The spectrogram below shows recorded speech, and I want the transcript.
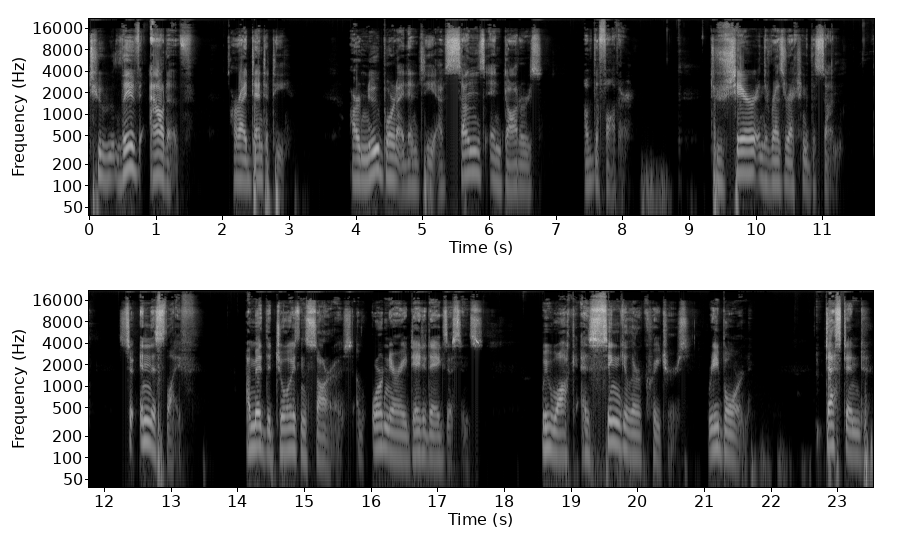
to live out of our identity, our newborn identity as sons and daughters of the Father, to share in the resurrection of the Son. So, in this life, amid the joys and sorrows of ordinary day to day existence, we walk as singular creatures, reborn, destined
